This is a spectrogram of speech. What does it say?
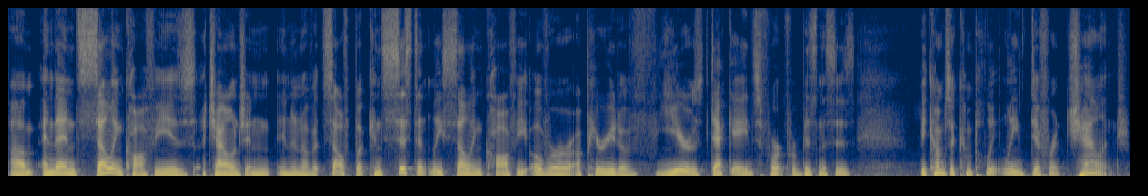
Um, and then selling coffee is a challenge in, in and of itself, but consistently selling coffee over a period of years, decades for, for businesses becomes a completely different challenge.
